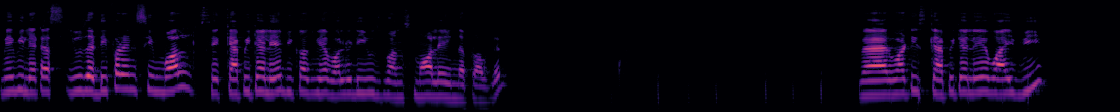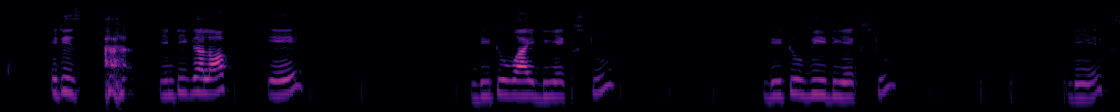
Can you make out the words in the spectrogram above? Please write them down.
maybe let us use a different symbol say capital A because we have already used one small a in the problem where what is capital A y v? It is integral of A d2y dx2 d2v dx2 dx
